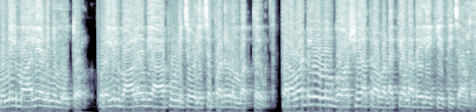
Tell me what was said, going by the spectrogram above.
മുന്നിൽ മാലയണിഞ്ഞ് മൂത്തോർ പുറകിൽ വാളേന്തി ആപ്പ് വിളിച്ച് വെളിച്ചപ്പാടുകളും ഭക്തരും തറവാട്ടിൽ നിന്നും ഘോഷയാത്ര വടക്കേ നടയിലേക്ക് എത്തിച്ചേർന്നു.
